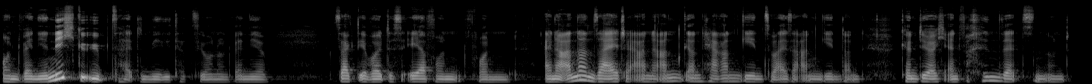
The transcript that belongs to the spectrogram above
Und wenn ihr nicht geübt seid in Meditation und wenn ihr sagt, ihr wollt es eher von, von einer anderen Seite, einer anderen Herangehensweise angehen, dann könnt ihr euch einfach hinsetzen. Und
